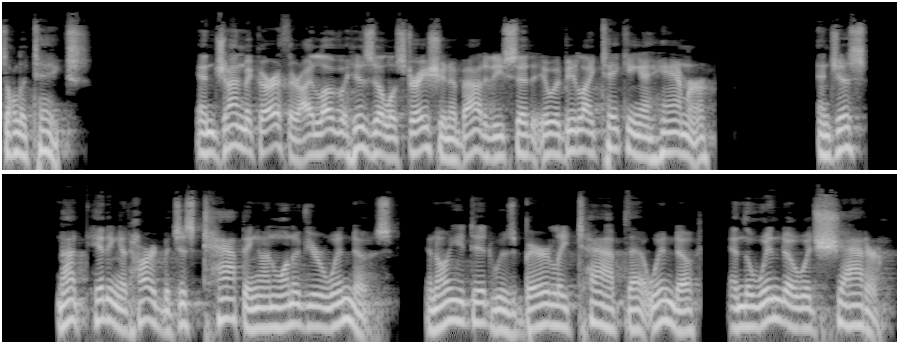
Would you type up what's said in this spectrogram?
That's all it takes. And John MacArthur, I love his illustration about it. He said it would be like taking a hammer and just not hitting it hard, but just tapping on one of your windows. And all you did was barely tap that window and the window would shatter.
